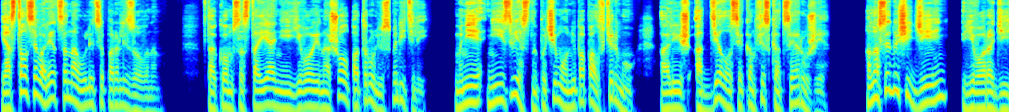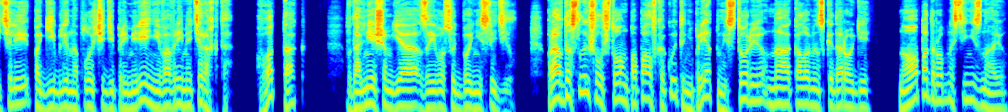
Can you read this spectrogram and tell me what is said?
и остался валяться на улице парализованным. В таком состоянии его и нашел патруль усмирителей. Мне неизвестно, почему он не попал в тюрьму, а лишь отделался конфискацией оружия. А на следующий день его родители погибли на площади примирения во время теракта. Вот так. В дальнейшем я за его судьбой не следил. Правда, слышал, что он попал в какую-то неприятную историю на Коломенской дороге, но подробностей не знаю.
